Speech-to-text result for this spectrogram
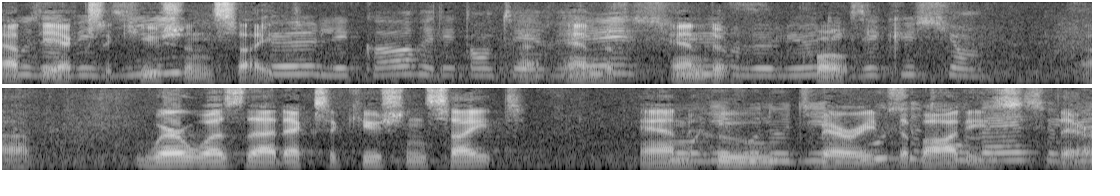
at the execution site. que les corps étaient enterrés end of- end of quote. d'exécution. Where was that execution site? And who buried the bodies there?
